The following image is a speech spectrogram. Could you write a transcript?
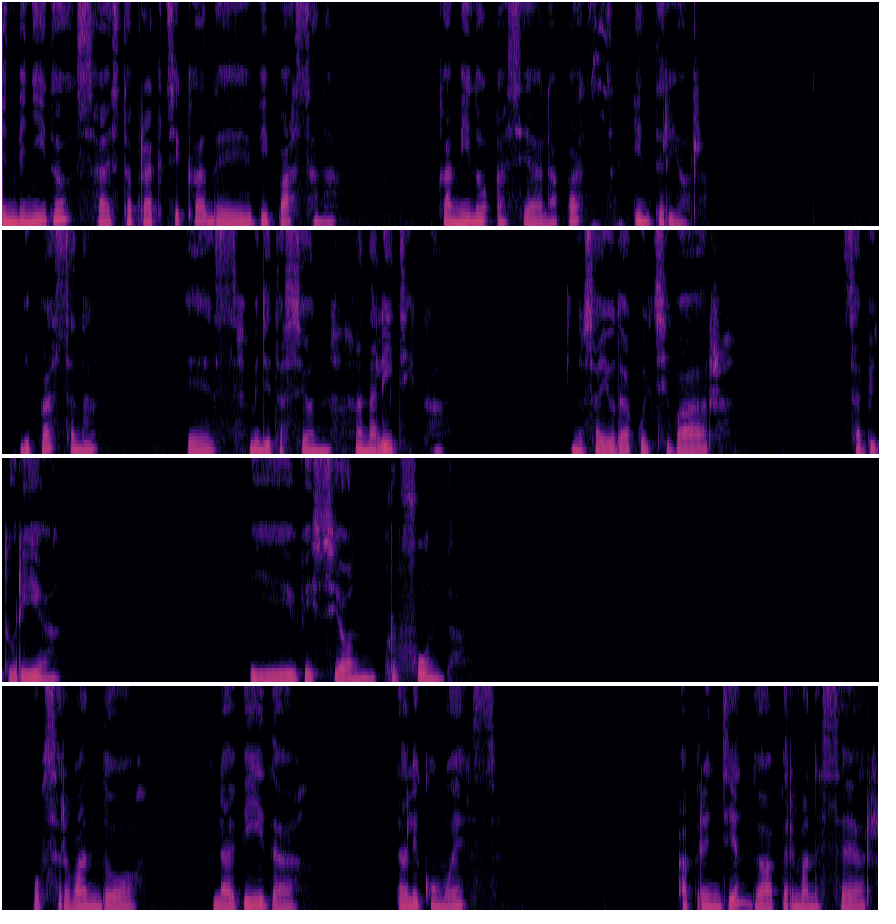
Bienvenidos a esta práctica de Vipassana, camino hacia la paz interior. Vipassana es meditación analítica que nos ayuda a cultivar sabiduría y visión profunda, observando la vida tal y como es, aprendiendo a permanecer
